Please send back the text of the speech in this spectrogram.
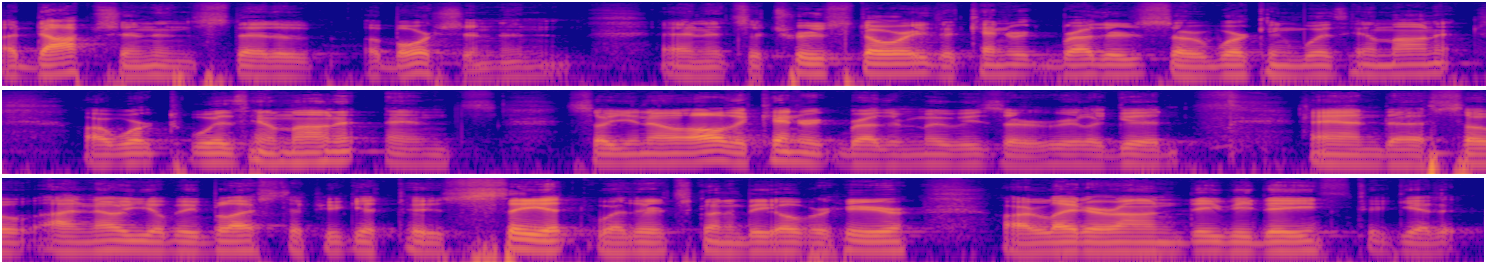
adoption instead of abortion, and and it's a true story. The Kendrick brothers are working with him on it, or worked with him on it, and so, you know, all the Kendrick brother movies are really good. And uh, so I know you'll be blessed if you get to see it, whether it's going to be over here or later on DVD to get it.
